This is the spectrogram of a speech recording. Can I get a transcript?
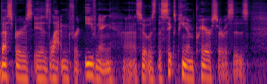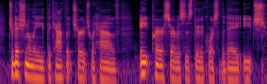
Vespers is Latin for evening, uh, so it was the 6 p.m. prayer services. Traditionally, the Catholic Church would have eight prayer services through the course of the day, each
